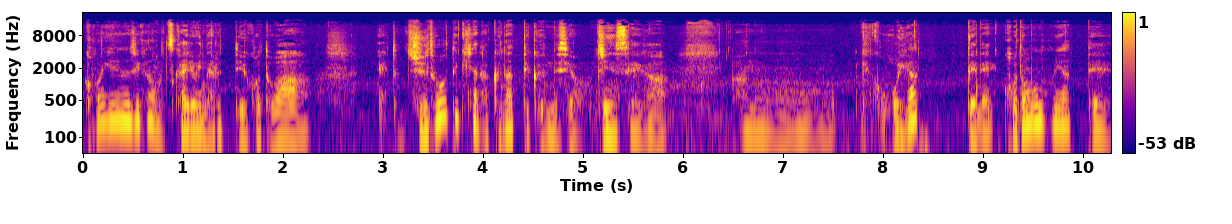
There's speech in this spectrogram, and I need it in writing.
細切れの時間を使えるようになるっていうことは、えっと、受動的じゃなくなってくんですよ人生が。あのー、結構親ってね子供の親って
